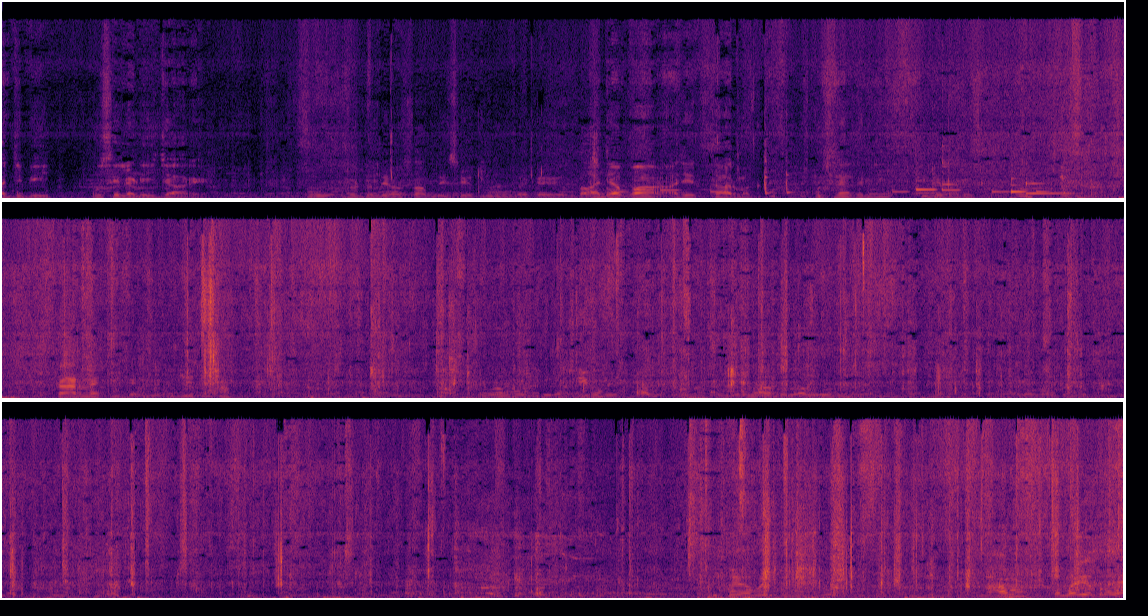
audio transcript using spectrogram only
ਅੱਜ ਵੀ ਉਸੇ ਲੜੀ ਜਾ ਰਹੇ ਹਾਂ। ਸਰ ਡੱਲੇਵਾਲ ਸਾਹਿਬ ਦੀ ਸਿਹਤ ਨੂੰ ਲੈ ਕੇ ਦੱਸ। ਅੱਜ। ਆਪਾਂ ਅਜੇ ਧਾਰਮਿਕ ਪੁੱਛਣਾ ਕਰੀਏ ਇਹਦੇ ਬਾਰੇ? ਧਾਰਮਿਕ ਕੀ ਕਰੀਏ ਆ ਬਈ ਨਾਮ ਸਮਝ ਇਧਰੋਂ ਆ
